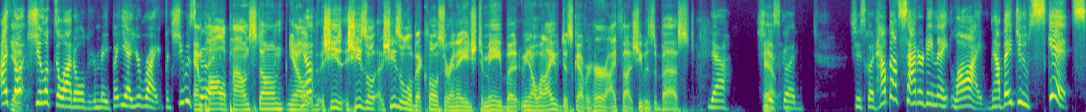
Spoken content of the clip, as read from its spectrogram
I Yeah. thought she looked a lot older to me, but yeah, you're right. But she was and good. Paula Poundstone, you know, Yep. she's she's a she's a little bit closer in age to me, but you know, when I discovered her, I thought she was the best. Yeah, she Yeah. is good. She's good. How about Saturday Night Live? Now they do skits,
